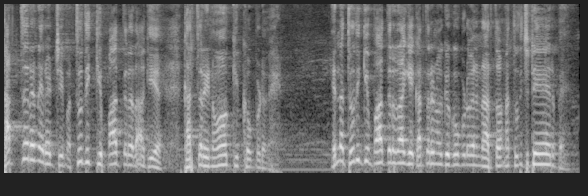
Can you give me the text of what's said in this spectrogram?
கர்த்தரனை ரட்சிப்பேன் துதிக்கு பாத்திரராகிய கர்த்தரை நோக்கி கூப்பிடுவேன். என்ன துதிக்கு பாத்திரராகிய கர்த்தரை நோக்கி கூப்பிடுவேன் அர்த்தம்? நான் துதிச்சுட்டே இருப்பேன்.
